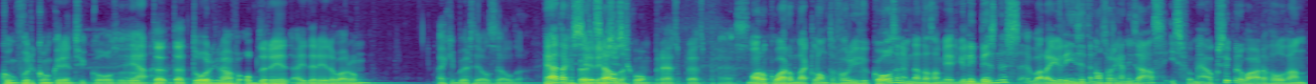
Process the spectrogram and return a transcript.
voor concurrent gekozen. Dat, dat, doorgraven op de reden, de reden waarom, dat gebeurt heel zelden. Ja, dat gebeurt zelden. is gewoon prijs, prijs, prijs. Maar ook waarom dat klanten voor u gekozen hebben, dat is dan meer jullie business, hè, waar jullie in zitten als organisatie, is voor mij ook super waardevol van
